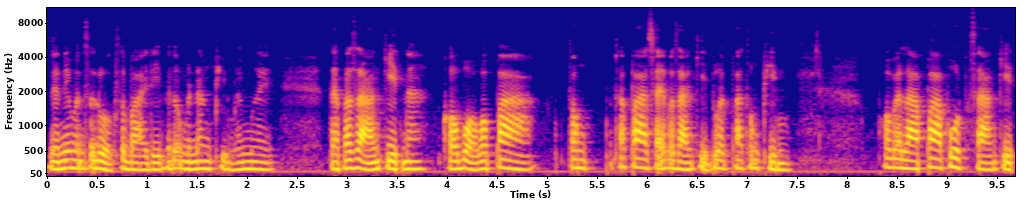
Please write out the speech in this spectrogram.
เดี๋ยวนี้มันสะดวกสบายดีไม่ต้องไปนั่งพิมพ์ให้เมื่อย แต่ภาษาอังกฤษนะขอบอกว่าป้าต้องถ้าป้าใช้ภาษาอังกฤษด้วยป้าต้องพิมพ์ เพราะเวลาป้าพูดภาษาอังกฤษ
